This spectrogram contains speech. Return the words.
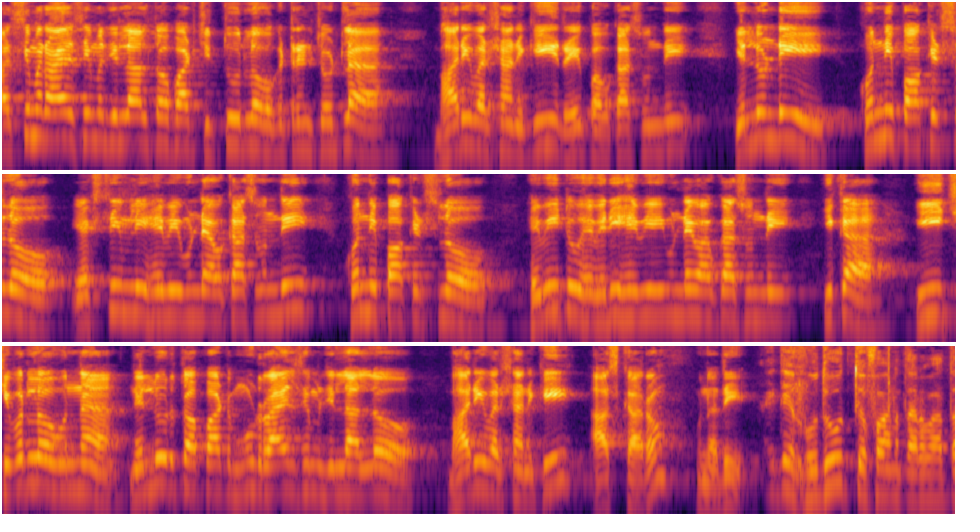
పశ్చిమ రాయలసీమ జిల్లాలతో పాటు చిత్తూరులో ఒకటి రెండు చోట్ల భారీ వర్షానికి రేపు అవకాశం ఉంది. ఎల్లుండి కొన్ని పాకెట్స్లో ఎక్స్ట్రీమ్లీ హెవీ ఉండే అవకాశం ఉంది. కొన్ని పాకెట్స్లో హెవీ టు వెరీ హెవీ ఉండే అవకాశం ఉంది. ఇక ఈ చివరిలో ఉన్న నెల్లూరుతో పాటు మూడు రాయలసీమ జిల్లాల్లో భారీ వర్షానికి ఆస్కారం ఉన్నది. అయితే హుదూద్ తుఫాన్ తర్వాత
